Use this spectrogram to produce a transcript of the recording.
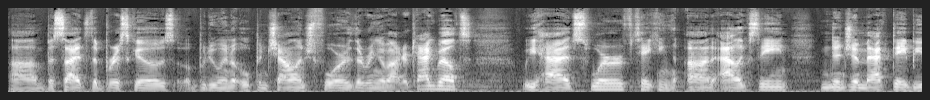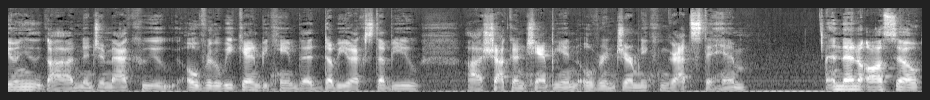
Um, besides the Briscoes doing an open challenge for the Ring of Honor tag belts, we had Swerve taking on Alex Zayne, Ninja Mack debuting, uh, Ninja Mack, who over the weekend became the WXW uh, Shotgun Champion over in Germany. Congrats to him. And then also,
